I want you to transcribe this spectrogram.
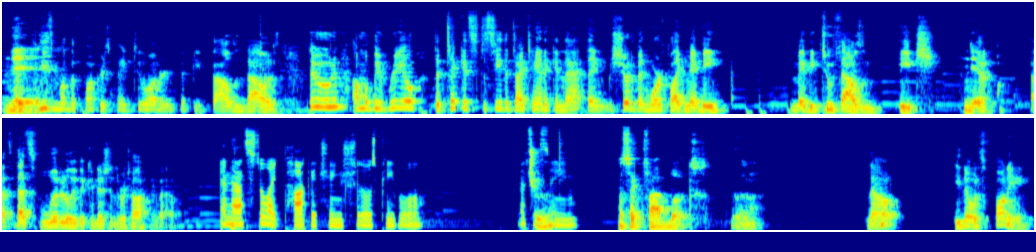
And Yeah. These motherfuckers paid two hundred and fifty thousand dollars, dude. I'm gonna be real. The tickets to see the Titanic in that thing should have been worth like maybe, maybe two thousand each. Yeah. You know? That's that's literally the conditions we're talking about. And that's still like pocket change to those people. That's True. same. That's like five bucks. Now, you know what's funny?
